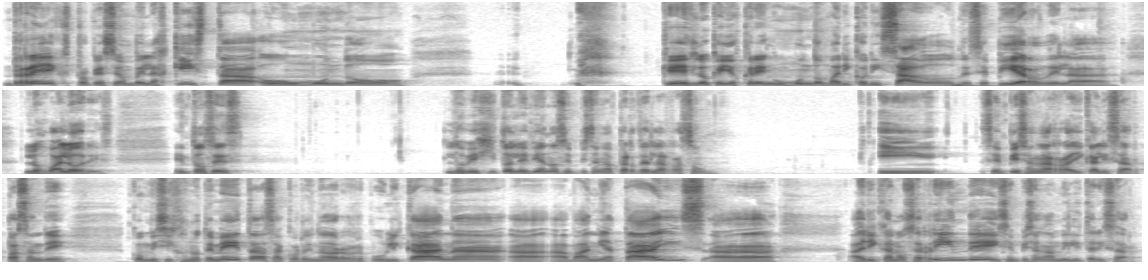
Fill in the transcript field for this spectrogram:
reexpropiación velasquista o un mundo eh, que es lo que ellos creen un mundo mariconizado donde se pierden los valores. Entonces, los viejitos lesbianos empiezan a perder la razón y se empiezan a radicalizar. Pasan de con mis hijos no te metas, a coordinadora republicana, a, a Bania Tais, a Arica no se rinde y se empiezan a militarizar.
